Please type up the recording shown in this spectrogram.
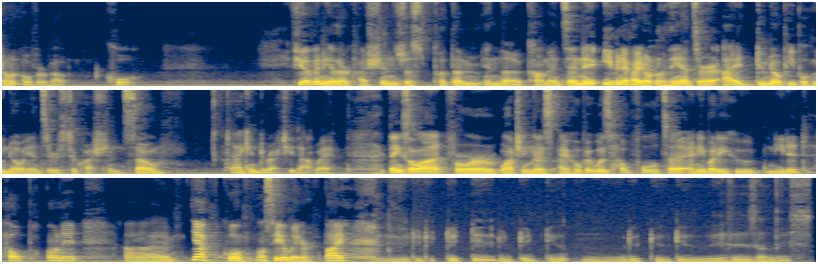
don't overvote. Cool. If you have any other questions, just put them in the comments. And even if I don't know the answer, I do know people who know answers to questions, so I can direct you that way. Thanks a lot for watching this. I hope it was helpful to anybody who needed help on it. Uh, yeah, cool. I'll see you later. Bye. This is a list.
